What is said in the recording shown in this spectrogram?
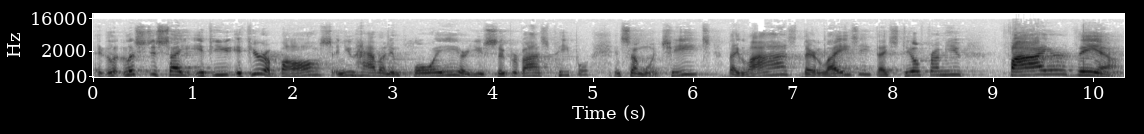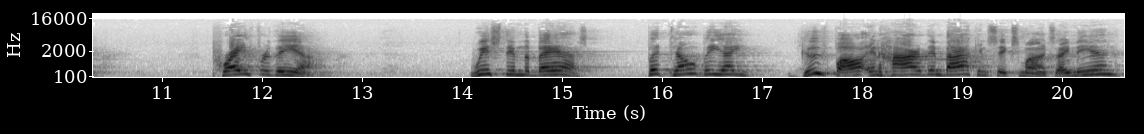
Let's just say if, you, if you're a boss and you have an employee or you supervise people and someone cheats, they lies, they're lazy, they steal from you, fire them. Pray for them. Wish them the best. But don't be a goofball and hire them back in six months. Amen?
